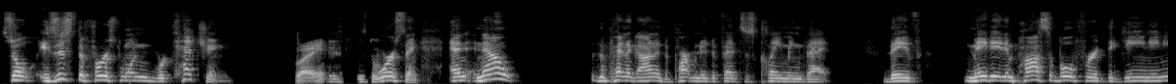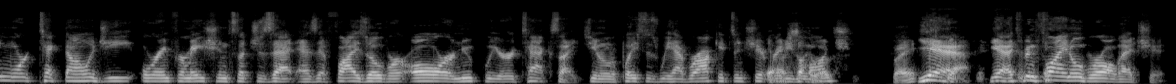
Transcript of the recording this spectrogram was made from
So, is this the first one we're catching? right. Is, is the worst thing, and now the Pentagon and Department of Defense is claiming that they've made it impossible for it to gain any more technology or information such as that as it flies over all our nuclear attack sites. You know, the places we have rockets and shit Yeah, ready to launch. Right. Yeah, yeah, it's been flying over all that shit.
